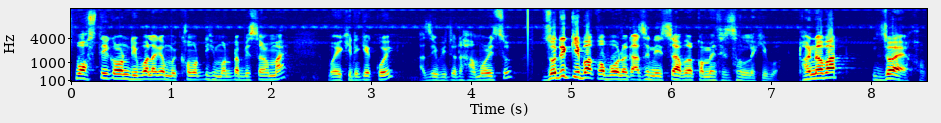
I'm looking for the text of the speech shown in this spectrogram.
স্পষ্টীকৰণ দিব লাগে মুখ্যমন্ত্ৰী হিমন্ত বিশ্ব শৰ্মাই। মই এইখিনিকে কৈ আজিৰ ভিডিঅ'টো সামৰিছোঁ। যদি কিবা ক'ব লগা আছে, নিশ্চয় আপোনাৰ কমেণ্ট ছেকশ্যন লিখিব। ধন্যবাদ। জয় অসম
